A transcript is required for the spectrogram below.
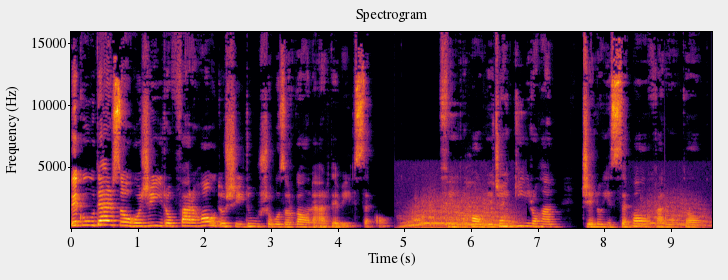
به گودرز و هژیر و فرهاد و شیدوش و بزرگان اردبیل سپرد. فیلهای جنگی رو هم جلوی سپاه قرار داد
